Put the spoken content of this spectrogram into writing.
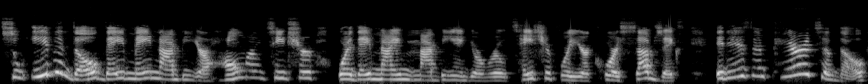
So even though they may not be your homeroom teacher or they might not be in your rotation for your core subjects, it is imperative though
